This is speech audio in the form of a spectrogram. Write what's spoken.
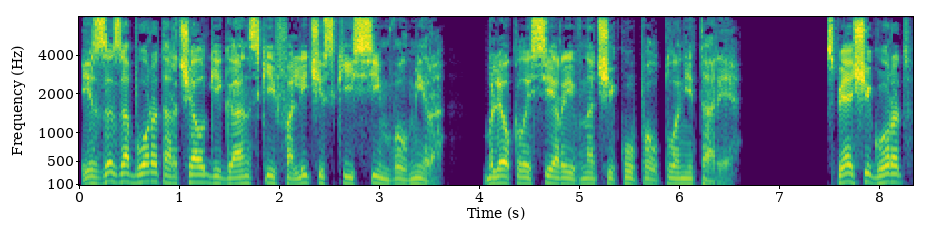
Из-за забора торчал гигантский фаллический символ мира, блекло-серый в ночи купол планетария. Спящий город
